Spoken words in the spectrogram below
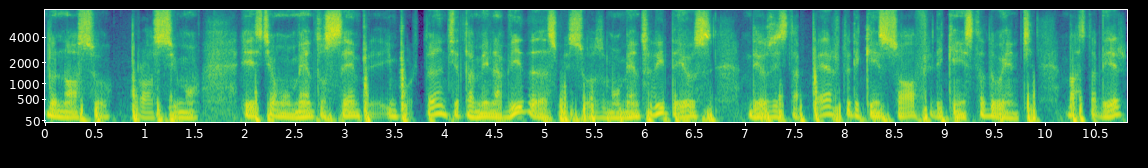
do nosso próximo. Este é um momento sempre importante também na vida das pessoas, o momento de Deus. Deus está perto de quem sofre, de quem está doente. Basta ver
